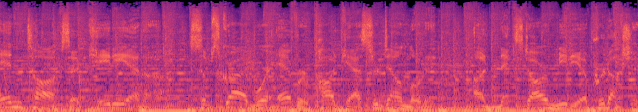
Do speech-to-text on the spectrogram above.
10 Talks at Acadiana. Subscribe wherever podcasts are downloaded. A Nexstar Media production.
